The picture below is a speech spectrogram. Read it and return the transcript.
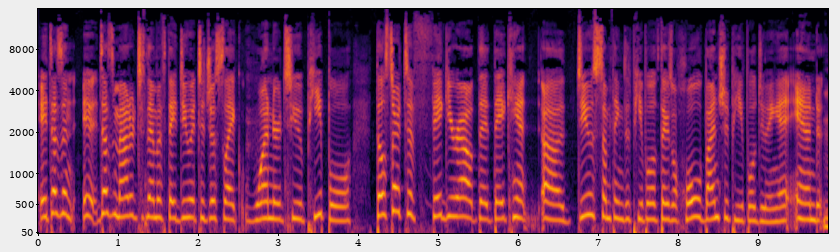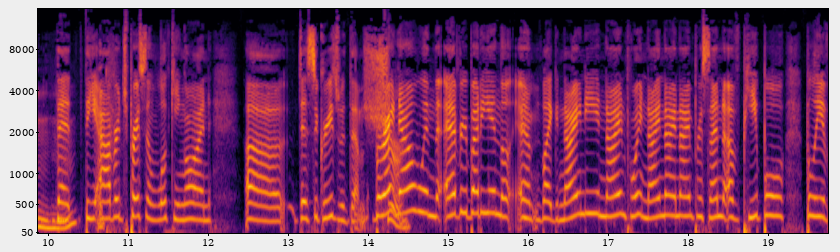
it doesn't it doesn't matter to them if they do it to just like one or two people. They'll start to figure out that they can't uh, do something to people if there's a whole bunch of people doing it, and Mm-hmm. that the average person looking on uh, disagrees with them. But right now, when the, everybody in the um, like ninety nine point nine nine nine percent of people believe,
